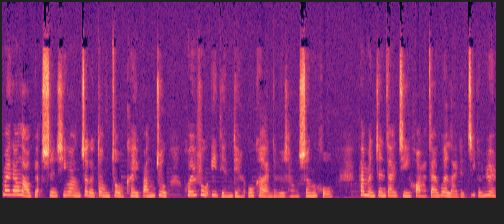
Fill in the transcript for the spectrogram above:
麦当劳表示，希望这个动作可以帮助恢复一点点乌克兰的日常生活。他们正在计划在未来的几个月，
